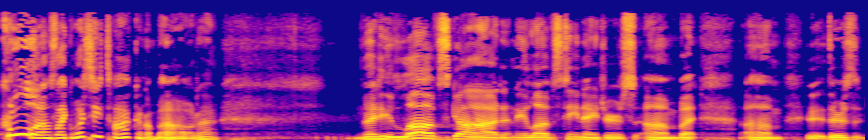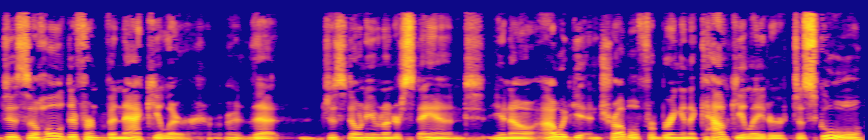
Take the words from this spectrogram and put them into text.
cool. And I was like, what's he talking about? That he loves God and he loves teenagers. Um, but, um, there's just a whole different vernacular that just don't even understand. You know, I would get in trouble for bringing a calculator to school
